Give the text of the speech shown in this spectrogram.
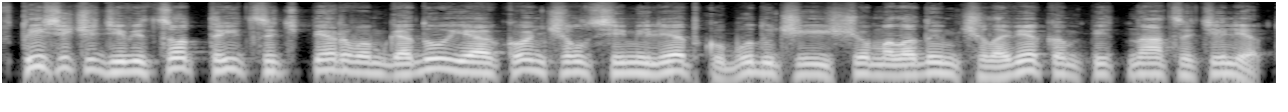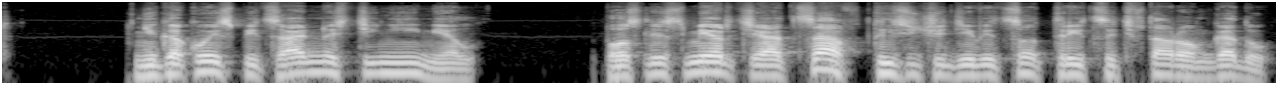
В 1931 году я окончил семилетку, будучи еще молодым человеком 15 лет. Никакой специальности не имел. После смерти отца в 1932 году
